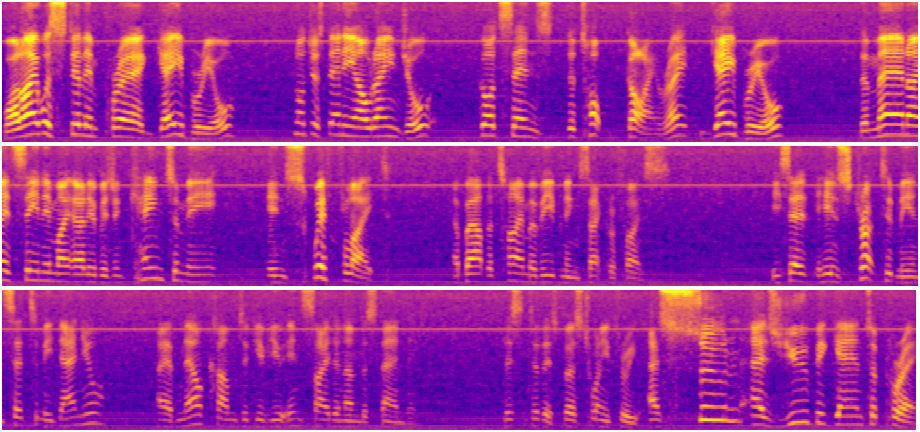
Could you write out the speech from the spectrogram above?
While I was still in prayer, Gabriel, not just any old angel, God sends the top guy, right? Gabriel, the man I had seen in my earlier vision, came to me in swift flight about the time of evening sacrifice. He said, He instructed me and said to me, Daniel, I have now come to give you insight and understanding. Listen to this, verse 23. As soon as you began to pray,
